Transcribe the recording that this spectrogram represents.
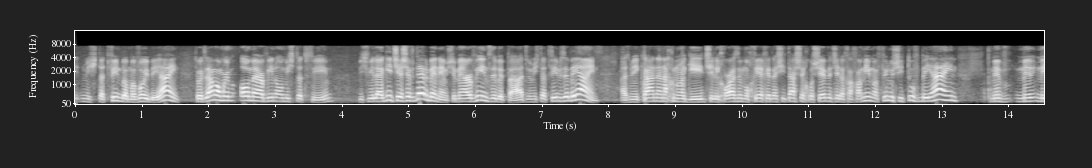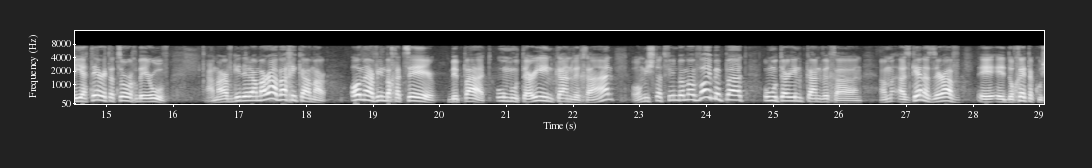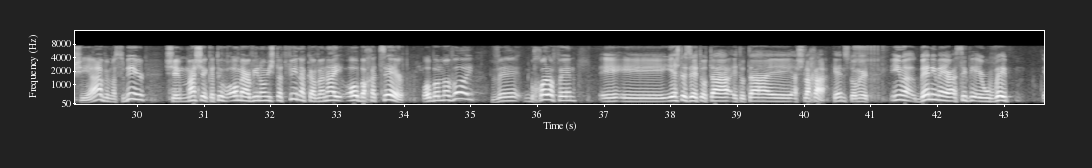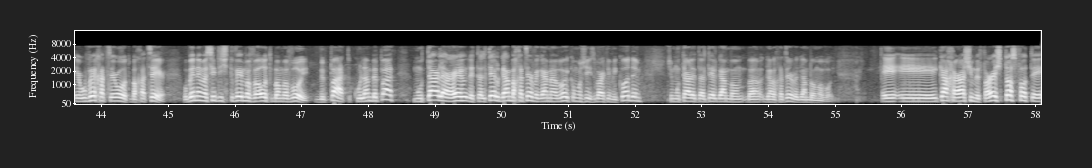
משתתפין, במבוי ביין, זאת אומרת למה אומרים או מערבין או משתתפים? בשביל להגיד שיש הבדל ביניהם, שמערבין זה בפת ומשתתפים זה ביין. אז מכאן אנחנו נגיד שלכאורה זה מוכיח את השיטה שחושבת שלחכמים אפילו שיתוף ביין מייתר את הצורך בעירוב. אמר רב גידל אמר רב אחי כאמר, או מערבין בחצר בפת ומותרין כאן וכאן, או משתתפין במבוי בפת ומותרין כאן וכאן. אז כן, אז רב אה, אה, דוחה את הקושייה ומסביר שמה שכתוב או מערבין או משתתפין, הכוונה היא או בחצר או במבוי, ובכל אופן אה, אה, יש לזה את אותה, את אותה אה, השלכה, כן? זאת אומרת, אם, בין אם עשיתי עירובי, עירובי חצרות בחצר, ובין אם עשיתי שיתופי מבעות במבוי, בפת, כולם בפת, מותר לערב, לטלטל גם בחצר וגם במבוי, כמו שהסברתי מקודם, שמותר לטלטל גם בחצר וגם במבוי. אה, אה, ככה רש"י מפרש, תוספות אה,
